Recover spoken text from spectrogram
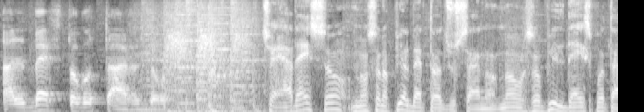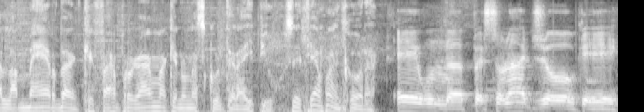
Alberto Gottardo. Cioè, adesso non sono più Alberto Giussano, non sono più il despota alla merda che fa un programma che non ascolterai più. Sentiamo ancora. È un personaggio che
